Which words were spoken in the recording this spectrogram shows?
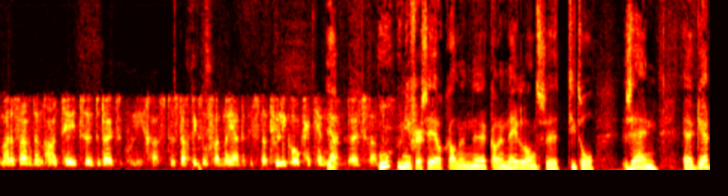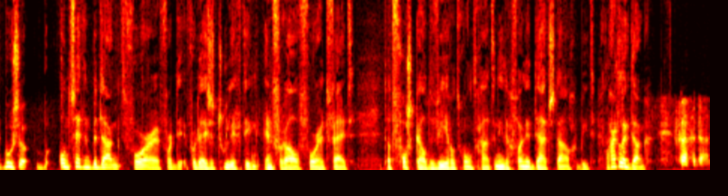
Maar dat waren dan altijd de Duitse collega's. Dus dacht ik zo van, nou ja, dat is natuurlijk ook herkenbaar ja. in Duitsland. Hoe universeel kan een, kan een Nederlandse titel zijn? Gert Boese, ontzettend bedankt voor, voor, de, voor deze toelichting... en vooral voor het feit dat Voskuil de wereld rondgaat... in ieder geval in het Duits taalgebied. Hartelijk dank. Graag gedaan.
